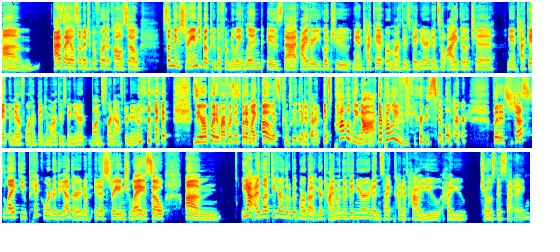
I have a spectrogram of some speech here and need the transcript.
Um as i also mentioned before the call so something strange about people from New England is that either you go to Nantucket or Martha's Vineyard. And so I go to Nantucket and therefore have been to Martha's Vineyard once for an afternoon. Zero point of references, but I'm like, oh, it's completely different. it's probably not. They're probably very similar, but it's just like you pick one or the other in a in a strange way. So um yeah, I'd love to hear a little bit more about your time on the vineyard and kind of how you how you chose this setting.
